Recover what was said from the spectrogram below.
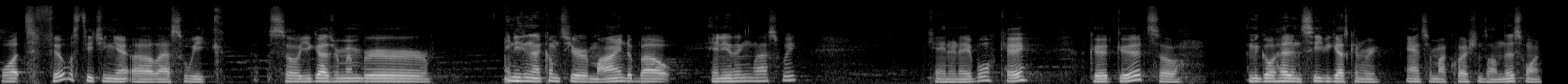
what Phil was teaching uh, last week. So you guys remember anything that comes to your mind about anything last week? Cain and Abel. Okay. Good. Good. So let me go ahead and see if you guys can re- answer my questions on this one.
